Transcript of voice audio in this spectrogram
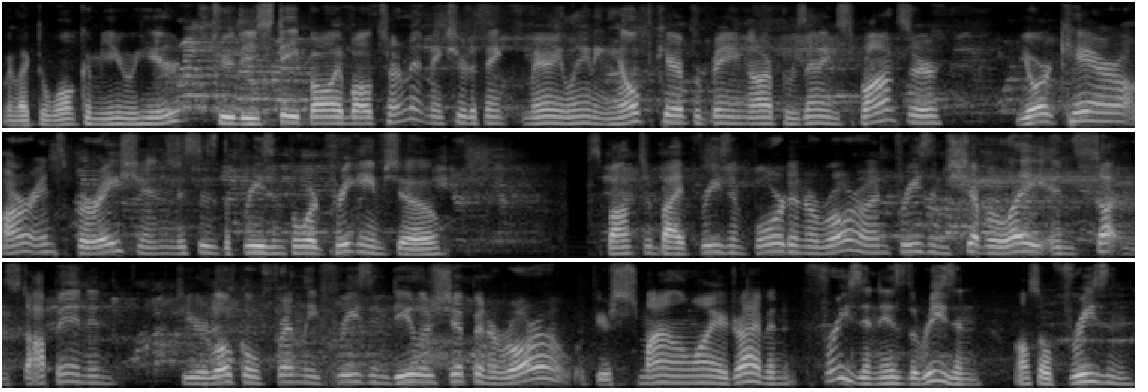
We'd like to welcome you here to the state volleyball tournament. Make sure to thank Mary Lanning Healthcare for being our presenting sponsor. Your care, our inspiration. This is the Friesen Ford pregame show, sponsored by Friesen Ford in Aurora and Friesen Chevrolet in Sutton. Stop in and to your local friendly Friesen dealership in Aurora. If you're smiling while you're driving, Friesen is the reason. Also, Friesen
